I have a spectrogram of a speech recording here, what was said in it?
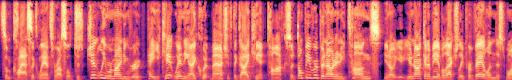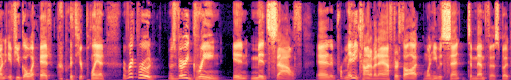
Some classic Lance Russell, just gently reminding Rude, hey, you can't win the I Quit match if the guy can't talk, so don't be ripping out any tongues. You know, you're not going to be able to actually prevail in this one if you go ahead with your plan. Rick Rude was very green in Mid South, and maybe kind of an afterthought when he was sent to Memphis, but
